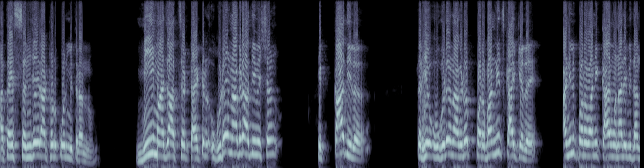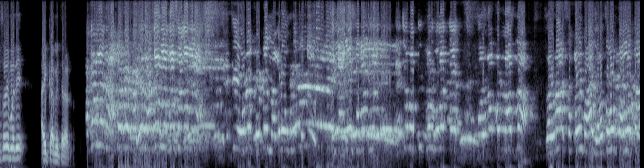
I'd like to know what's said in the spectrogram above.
आता हे संजय राठोड कोण मित्रांनो? मी माझं आजचं टायटल उघडं नागडं अधिवेशन हे का दिलं? तर हे उघडं नागडं परबांनीच काय केलंय? अनिल परवानी काय म्हणाले विधानसभेमध्ये ऐका मित्रांनो एवढे खोटे नागडे उघडे बाबतीत कोण बोलत नाही. सरडा लाजला. सरडा सकाळी माझ्या घरासमोर चालला होता.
